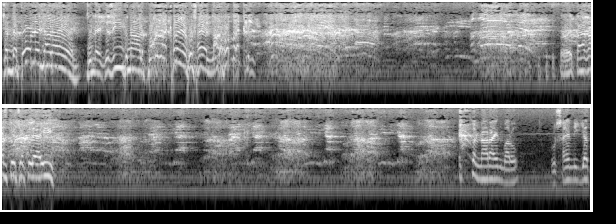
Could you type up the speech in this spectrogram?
جنت وہ لے جانا ہے جنہیں یزید نال بغل رکھنا ہے حسین نال حب رکھنی کاغذ کیوں چک لے آئی؟ نارائن مارو۔ حسینیت،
